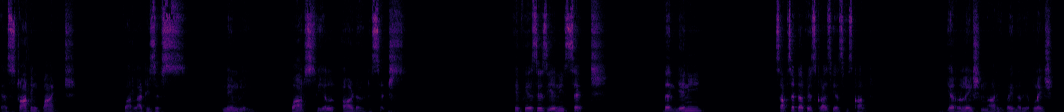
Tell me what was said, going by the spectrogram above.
a starting point for lattices, namely partial ordered sets. If S is any set, then any subset of S cross S is called a relation or a binary relation.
